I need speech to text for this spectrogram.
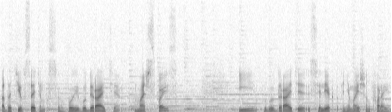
Adaptive Settings вы выбираете Mesh Space и вы выбираете Select Animation Frame.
